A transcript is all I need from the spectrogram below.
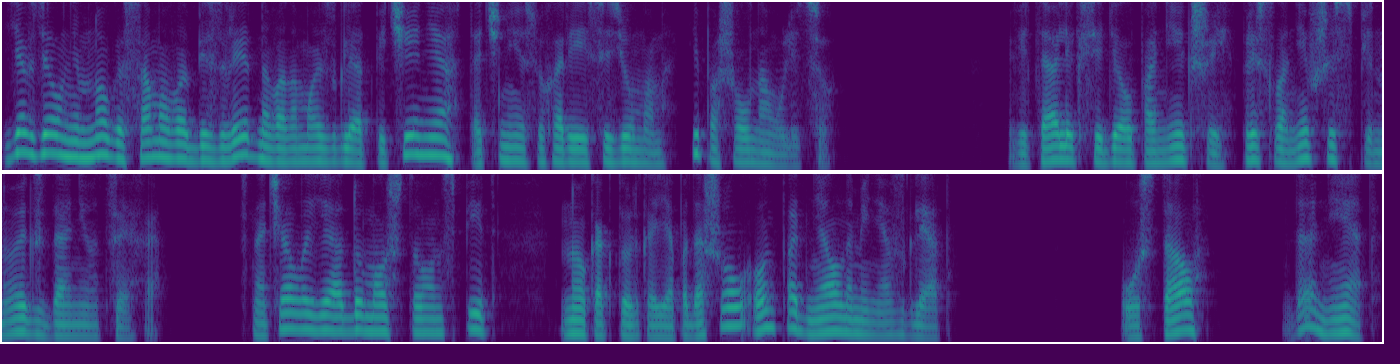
Я взял немного самого безвредного, на мой взгляд, печенья, точнее сухарей с изюмом, и пошел на улицу. Виталик сидел поникший, прислонившись спиной к зданию цеха. Сначала я думал, что он спит, но как только я подошел, он поднял на меня взгляд. «Устал?» «Да нет».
